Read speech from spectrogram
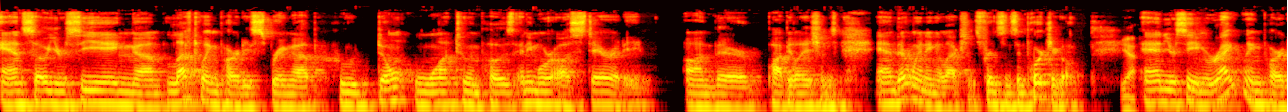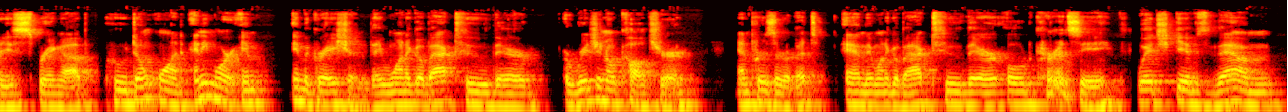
And so you're seeing um, left wing parties spring up who don't want to impose any more austerity on their populations. And they're winning elections, for instance, in Portugal. Yeah. And you're seeing right wing parties spring up who don't want any more Im- immigration. They want to go back to their original culture and preserve it. And they want to go back to their old currency, which gives them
